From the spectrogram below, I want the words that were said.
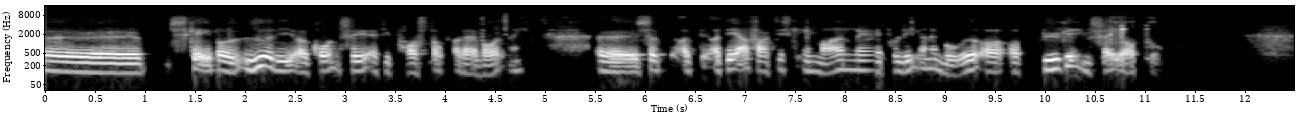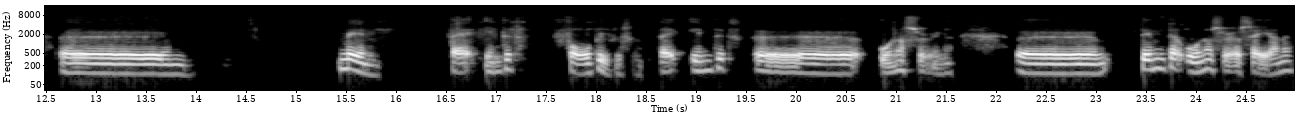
øh, skaber yderligere grund til, at de påstår, at der er vold. Ikke? Øh, så, og, det, og det er faktisk en meget manipulerende måde at, at bygge en sag op på. Øh, men der er intet forebyggelse. Der er intet øh, undersøgende. Øh, dem, der undersøger sagerne,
